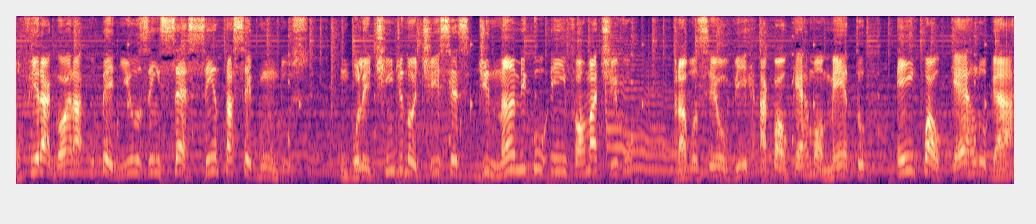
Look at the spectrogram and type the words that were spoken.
Confira agora o BNews em 60 segundos. Um boletim de notícias dinâmico e informativo para você ouvir a qualquer momento, em qualquer lugar.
